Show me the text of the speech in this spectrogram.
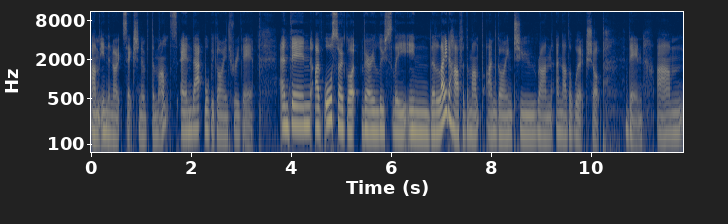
um, in the notes section of the months. And that will be going through there. And then I've also got very loosely in the later half of the month, I'm going to run another workshop then. Um,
